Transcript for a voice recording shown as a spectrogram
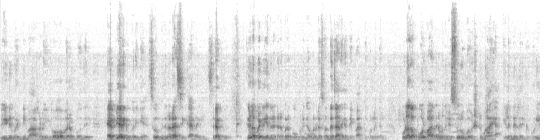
வீடு வண்டி வாகனம் யோகம் வரப்போகுது ஹாப்பியாக இருக்க போகிறீங்க ஸோ மிதுனராசிக்காரர்கள் சிறப்பு. கீழே போயிட்டு இருக்க ரெண்டு நம்பரை கூப்பிடுங்க. உங்களுடைய சொந்த ஜாதகத்தை பார்த்துக் கொள்ளுங்கள். உலக போல் வாழ்ந்து நமது விஸ்வரூப விஷ்ணுமாயா இளைஞரில் இருக்கக்கூடிய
